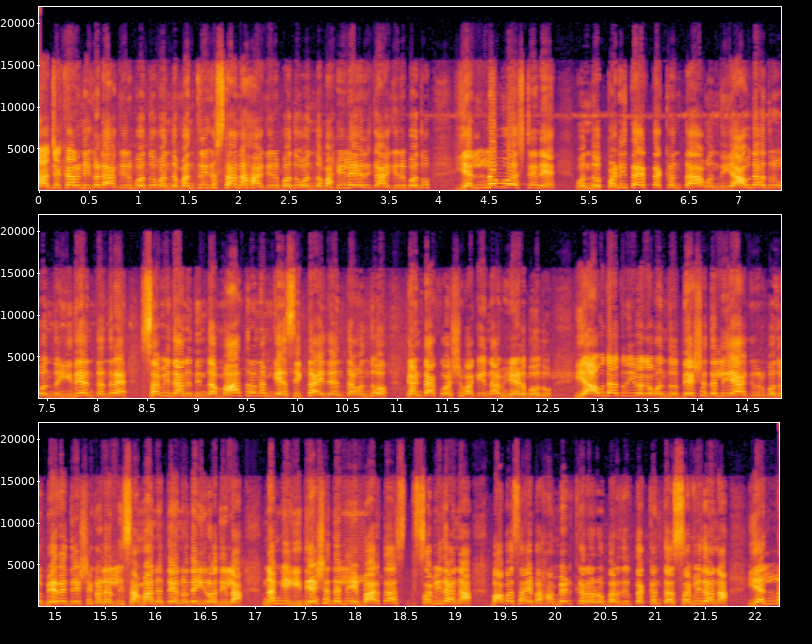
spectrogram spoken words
ರಾಜಕಾರಣಿಗಳಾಗಿರ್ಬೋದು, ಒಂದು ಮಂತ್ರಿಗ ಸ್ಥಾನ ಆಗಿರ್ಬೋದು, ಒಂದು ಮಹಿಳೆಯರಿಗಾಗಿರ್ಬೋದು, ಎಲ್ಲವೂ ಅಷ್ಟೇ ಒಂದು ಪಡಿತಾ ಇರ್ತಕ್ಕಂಥ ಒಂದು ಯಾವುದಾದ್ರೂ ಒಂದು ಇದೆ ಅಂತಂದರೆ ಸಂವಿಧಾನದಿಂದ ಮಾತ್ರ ನಮಗೆ ಸಿಗ್ತಾ ಇದೆ ಅಂತ ಒಂದು ಘಂಟಾಕೋಶವಾಗಿ ನಾವು ಹೇಳ್ಬೋದು. ಯಾವುದಾದ್ರೂ ಇವಾಗ ಒಂದು ದೇಶದಲ್ಲಿ ಆಗಿರ್ಬೋದು, ಬೇರೆ ದೇಶಗಳಲ್ಲಿ ಸಮಾನತೆ ಅನ್ನೋದೇ ಇರೋದಿಲ್ಲ. ನಮಗೆ ಈ ದೇಶದಲ್ಲಿ ಭಾರತ ಸಂವಿಧಾನ, ಬಾಬಾ ಸಾಹೇಬ್ ಅಂಬೇಡ್ಕರ್ ಅವರು ಬರೆದಿರ್ತಕ್ಕಂಥ ಸಂವಿಧಾನ ಎಲ್ಲ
